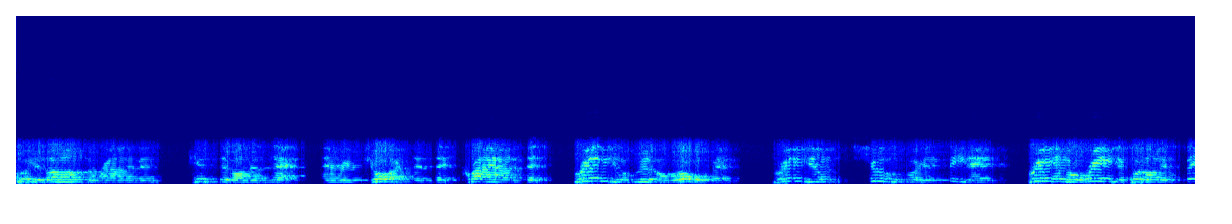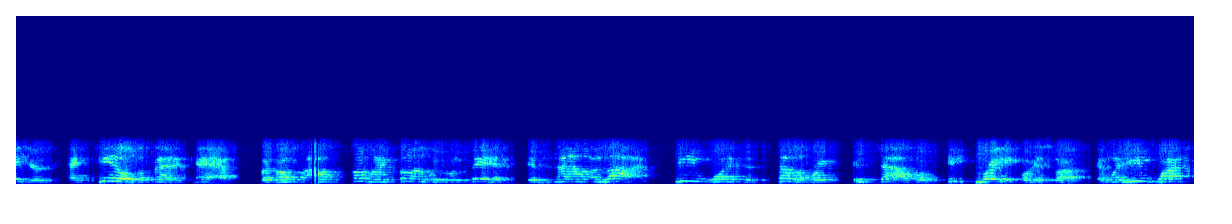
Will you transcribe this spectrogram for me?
put his arms around him and kissed him on his neck and rejoiced and said, cry out and said, bring him a little robe and bring him shoes for his feet and bring him a ring to put on his fingers and kill the fatted calf because our son, my son, which was dead, is now alive. He wanted to celebrate his child, so he prayed for his son. And when he watched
